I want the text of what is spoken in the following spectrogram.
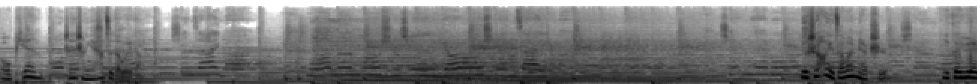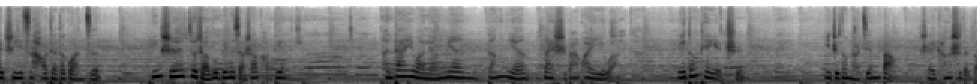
藕片沾上鸭子的味道。有时候也在外面吃，一个月吃一次好点的馆子，平时就找路边的小烧烤店。很大一碗凉面，当年卖十八块一碗，连冬天也吃，一直冻到肩膀，筛糠似的抖。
